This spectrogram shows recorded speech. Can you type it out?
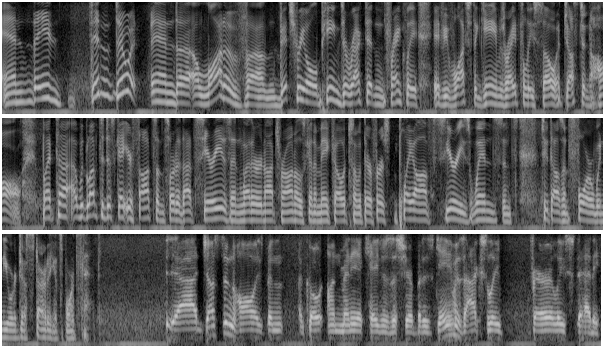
and they didn't do it. And uh, a lot of um, vitriol being directed, and frankly, if you've watched the games, rightfully so, at Justin Holl. But uh, I would love to just get your thoughts on sort of that series and whether or not Toronto is going to make out with their first playoff series win since 2004 when you were just starting at Sportsnet. Yeah, Justin Holl has been a goat on many occasions this year, but his game is actually fairly steady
